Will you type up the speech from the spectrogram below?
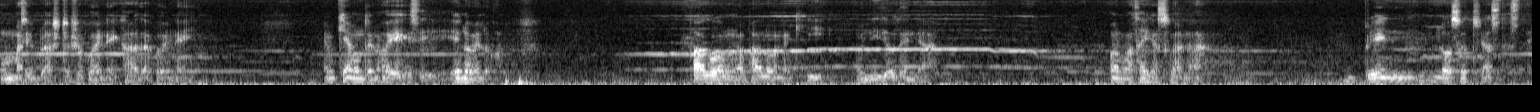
মাঝে ব্রাশটা শুকোয় নেই, খাওয়া দাওয়া করে নেই। আমি কেমন যেন হয়ে গেছি, এলোমেলো। পাগল না ভালো না কি, আমি নিজেও জানি না। আমার মাথায় কাজ করে না। ব্রেন লস হচ্ছে আস্তে আস্তে।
